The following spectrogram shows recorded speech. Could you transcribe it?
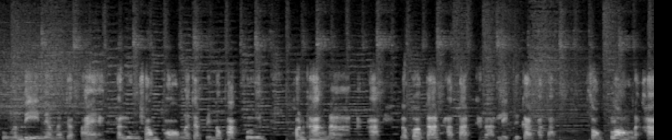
ถุงน้ำดีเนี่ยมันจะแตกทะลุช่องท้องแล้วจำเป็นต้องพักฟื้นค่อนข้างนานนะคะ แล้วก็การผ่าตัดขนาดเล็กคือการผ่าตัดสองกล้องนะคะ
